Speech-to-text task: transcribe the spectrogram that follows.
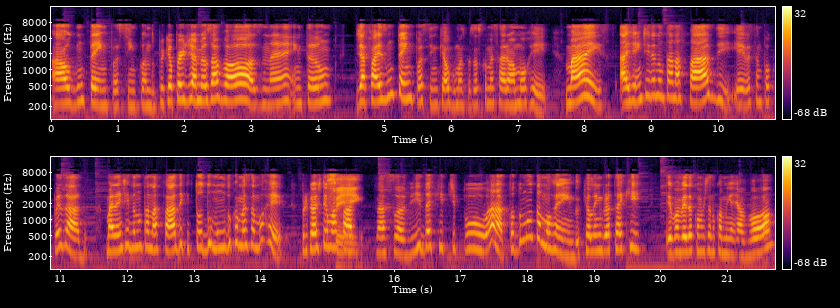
há algum tempo, assim, quando. Porque eu perdi já meus avós, né? Então já faz um tempo, assim, que algumas pessoas começaram a morrer. Mas a gente ainda não tá na fase, e aí vai ser um pouco pesado, mas a gente ainda não tá na fase que todo mundo começa a morrer. Porque eu acho que tem uma Sim. fase na sua vida que, tipo, ah, todo mundo tá morrendo. Que eu lembro até que uma vez eu conversando com a minha avó,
